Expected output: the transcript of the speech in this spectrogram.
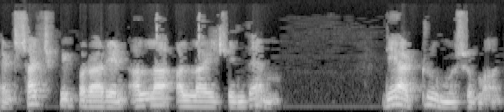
And such people are in Allah, Allah is in them. They are true Muslims.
